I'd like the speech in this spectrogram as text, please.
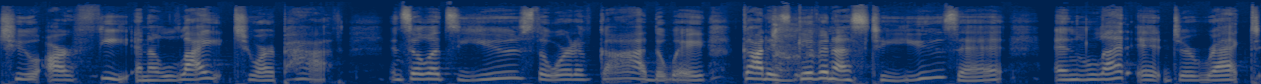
to our feet and a light to our path. And so let's use the Word of God the way God has given us to use it and let it direct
